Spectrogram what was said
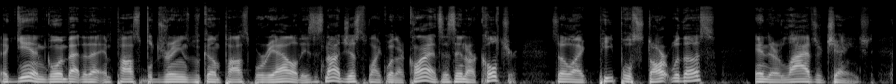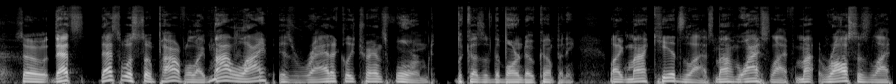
again. Going back to that, impossible dreams become possible realities. It's not just like with our clients; it's in our culture. So like, people start with us, and their lives are changed. So that's that's what's so powerful. Like my life is radically transformed because of the Barndo company. Like my kids' lives, my wife's life, my Ross's life.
